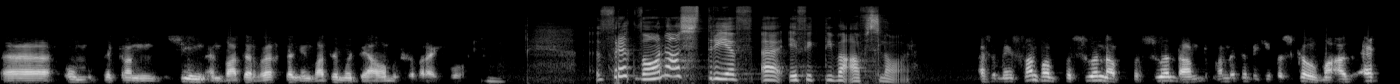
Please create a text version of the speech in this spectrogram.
uh om te kan sien in watter rigting en watter model moet gebruik word. Frik, waarna streef 'n effektiewe afslaer? As 'n mens gaan van persoon na persoon dan kan dit 'n bietjie verskil, maar as ek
